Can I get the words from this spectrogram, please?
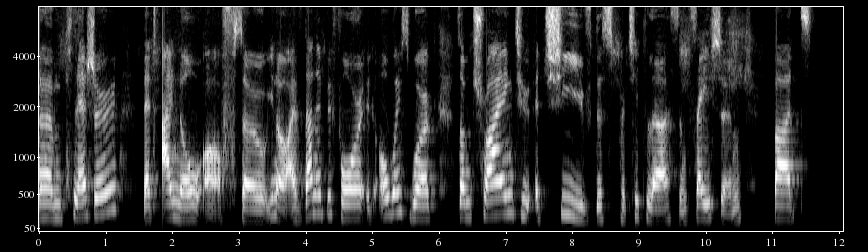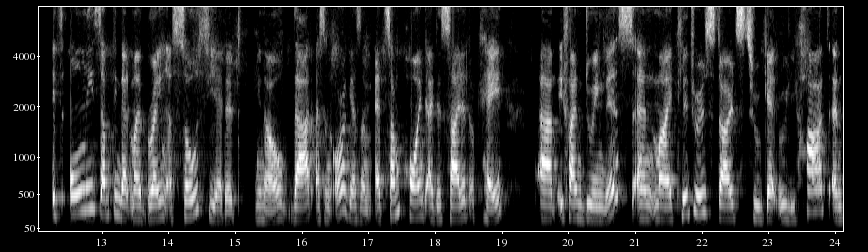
um, pleasure that I know of. So, you know, I've done it before, it always worked. So I'm trying to achieve this particular sensation, but it's only something that my brain associated, you know, that as an orgasm. At some point, I decided, okay, um, if I'm doing this and my clitoris starts to get really hot and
